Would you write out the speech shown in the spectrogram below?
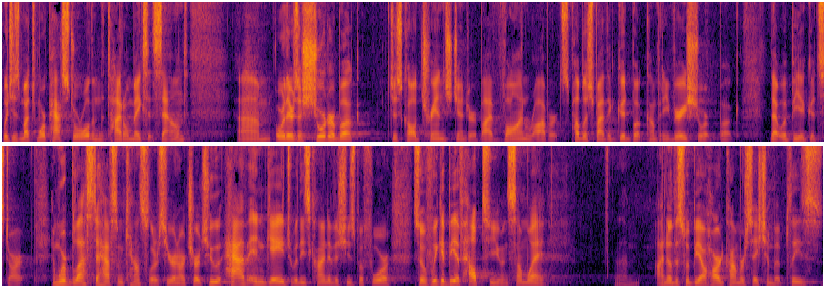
which is much more pastoral than the title makes it sound. Um, or there's a shorter book just called Transgender by Vaughn Roberts, published by the Good Book Company, very short book. That would be a good start. And we're blessed to have some counselors here in our church who have engaged with these kind of issues before. So if we could be of help to you in some way, um, I know this would be a hard conversation, but please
